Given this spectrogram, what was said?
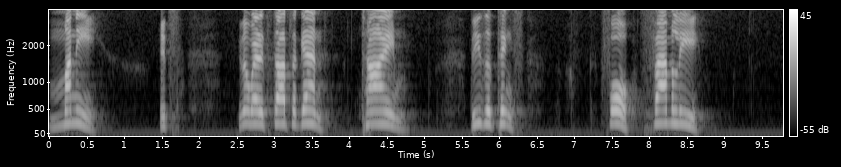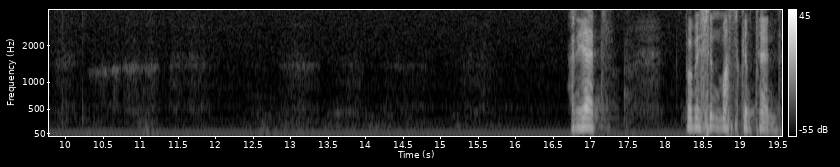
Money. It's, you know where it starts again? Time. These are things. Four, family. And yet, permission must contend.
